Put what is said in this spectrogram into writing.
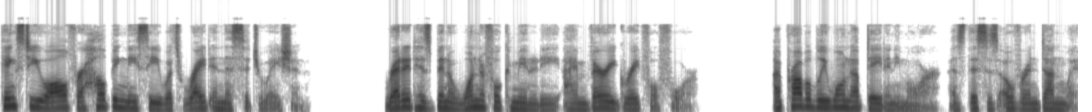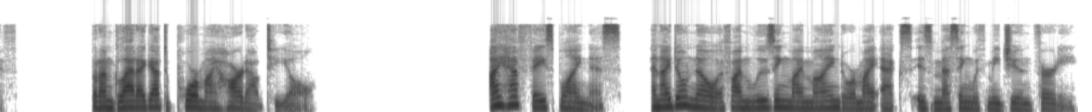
Thanks to you all for helping me see what's right in this situation. Reddit has been a wonderful community I am very grateful for. I probably won't update anymore, as this is over and done with. But I'm glad I got to pour my heart out to y'all. I have face blindness, and I don't know if I'm losing my mind or my ex is messing with me June 30,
